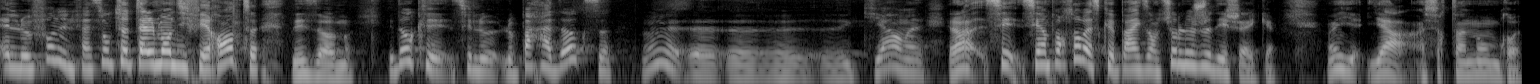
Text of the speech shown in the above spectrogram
elles le font d'une façon totalement différente des hommes. Et donc, c'est le, paradoxe hein, euh, euh, euh qu'il y a. Alors, c'est important parce que, par exemple, sur le jeu d'échecs, hein, il y a un certain nombre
